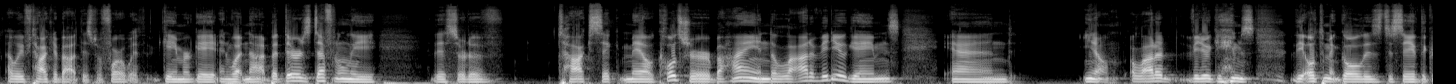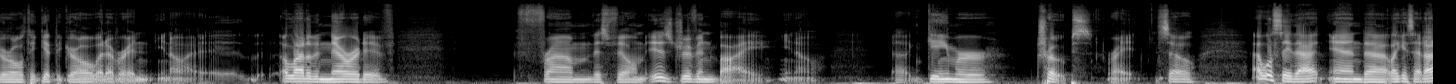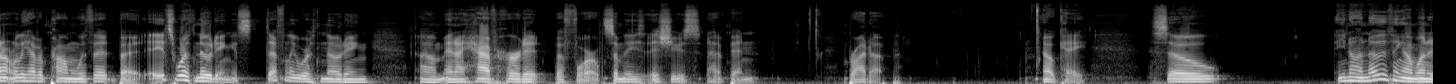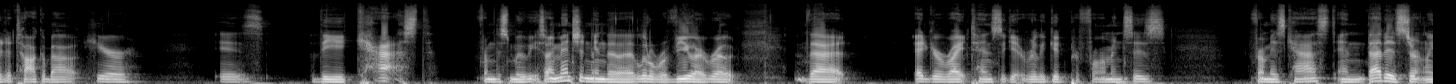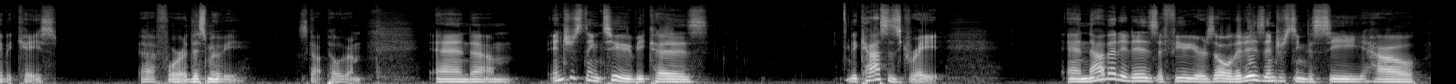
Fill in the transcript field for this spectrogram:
uh, we've talked about this before with Gamergate and whatnot, but there's definitely this sort of toxic male culture behind a lot of video games. And, you know, a lot of video games, the ultimate goal is to save the girl, to get the girl, whatever. And, you know, a lot of the narrative from this film is driven by you know uh, gamer tropes, right? So I will say that, and uh, like I said, I don't really have a problem with it, but it's worth noting. It's definitely worth noting, um, and I have heard it before. Some of these issues have been brought up. Okay, so you know another thing I wanted to talk about here is the cast from this movie. So I mentioned in the little review I wrote that Edgar Wright tends to get really good performances from his cast, and that is certainly the case uh, for this movie, Scott Pilgrim. And um, interesting too because the cast is great. And now that it is a few years old, it is interesting to see how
